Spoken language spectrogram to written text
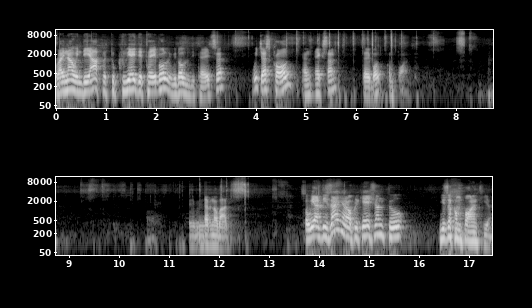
Right now in the app to create the table with all the details, we just call an exam table component. we have nobody. So we are designing our application to use a component here.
